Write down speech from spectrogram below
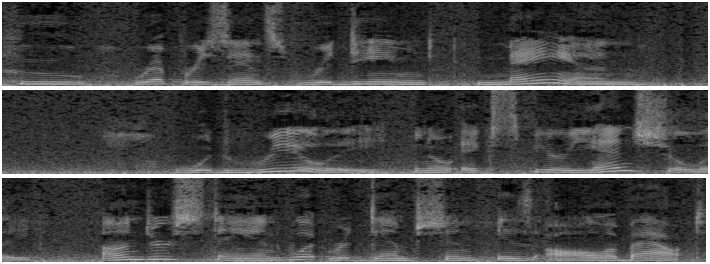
who represents redeemed man would really, you know, experientially understand what redemption is all about.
